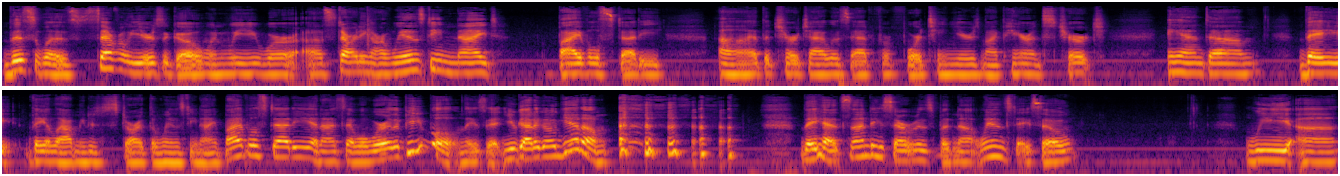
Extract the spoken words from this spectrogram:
This was several years ago when we were uh, starting our Wednesday night Bible study uh, at the church I was at for 14 years, my parents' church and um, they they allowed me to start the Wednesday night Bible study. And I said, "Well, where are the people?" And they said, "You got to go get them." they had Sunday service, but not Wednesday, so we uh,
